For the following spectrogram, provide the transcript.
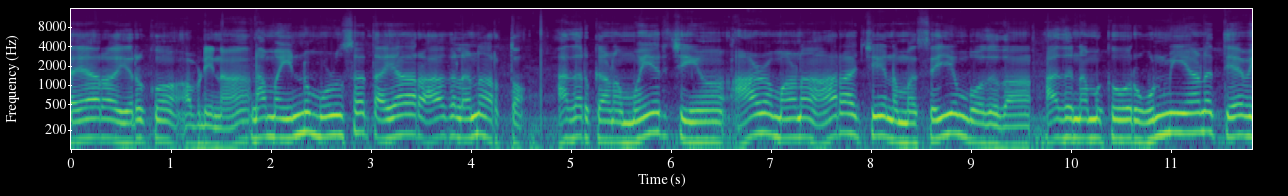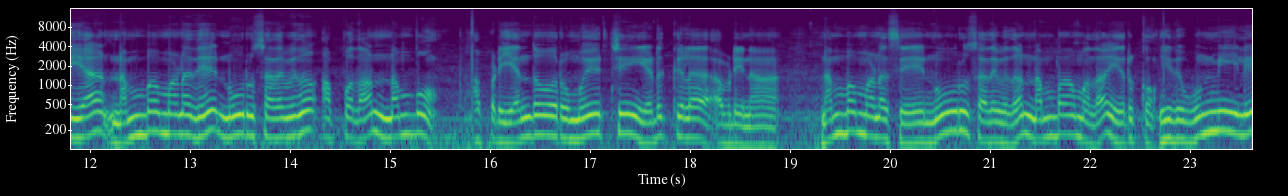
தயாராக இருக்கோம் அப்படின்னா நம்ம இன்னும் முழுசாக தயார் ஆகலைன்னு அர்த்தம். அதற்கான முயற்சியும் ஆழமான ஆராய்ச்சியும் நம்ம செய்யும்போது தான் அது நமக்கு ஒரு உண்மையான தேவையாக நம்ம மனதே நூறு சதவீதம் அப்போ தான் நம்பும். அப்படி எந்த ஒரு முயற்சியும் எடுக்கலை அப்படின்னா நம்ம மனசே நூறு சதவீதம் நம்பாமல் தான் இருக்கும். இது உண்மையிலே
